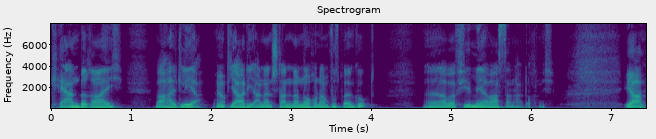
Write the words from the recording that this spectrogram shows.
Kernbereich war halt leer. Und ja, ja die anderen standen dann noch und haben Fußball geguckt, äh, aber viel mehr war es dann halt auch nicht ja,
